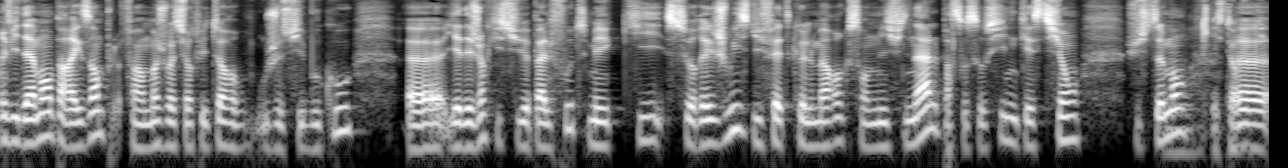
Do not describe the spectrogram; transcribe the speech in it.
Évidemment, par exemple, enfin moi je vois sur Twitter où je suis beaucoup, euh, il y a des gens qui suivaient pas le foot, mais qui se réjouissent du fait que le Maroc soit en demi-finale, parce que c'est aussi une question justement mmh, historique. Euh,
